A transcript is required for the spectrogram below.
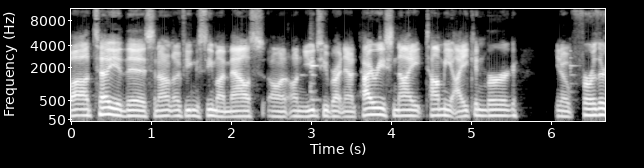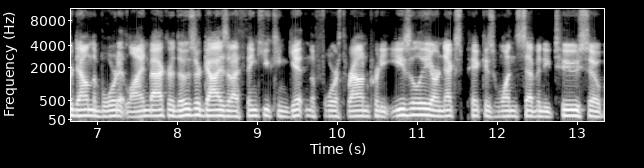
Well, I'll tell you this, and I don't know if you can see my mouse on, on YouTube right now. Tyrice Knight, Tommy Eichenberg, you know, further down the board at linebacker. Those are guys that I think you can get in the fourth round pretty easily. Our next pick is 172, so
